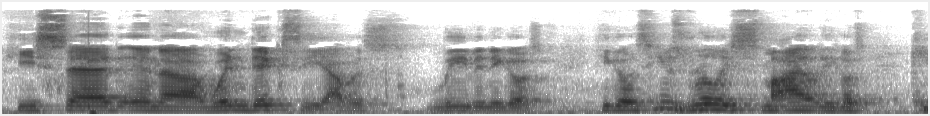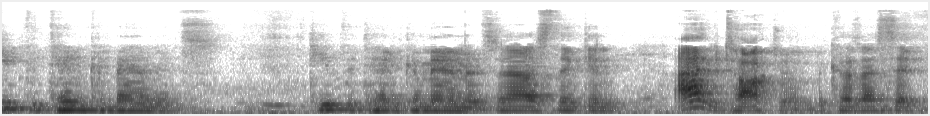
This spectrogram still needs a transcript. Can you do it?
he said in uh, Dixie, I was leaving, he goes, he goes, he was really smiley. He goes, Keep the Ten Commandments. Keep the Ten Commandments. And I was thinking, I had to talk to him because I said,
